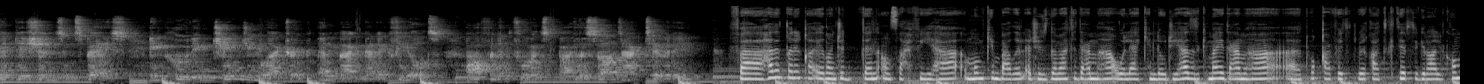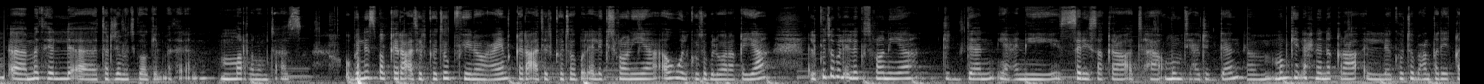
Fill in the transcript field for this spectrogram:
Conditions in space, including changing electric and magnetic fields, often influenced by the sun's activity. فهذه الطريقة أيضا جدا أنصح فيها. ممكن بعض الأجهزة ما تدعمها ولكن لو جهازك ما يدعمها أتوقع في تطبيقات كثير تقرأ لكم. مثل ترجمة جوجل مثلا. مرة ممتاز. وبالنسبة لقراءة الكتب في نوعين قراءة الكتب الإلكترونية أو الكتب الورقية. الكتب الإلكترونية جدا يعني سلسة قراءتها ممتعة جدا. ممكن إحنا نقرأ الكتب عن طريق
